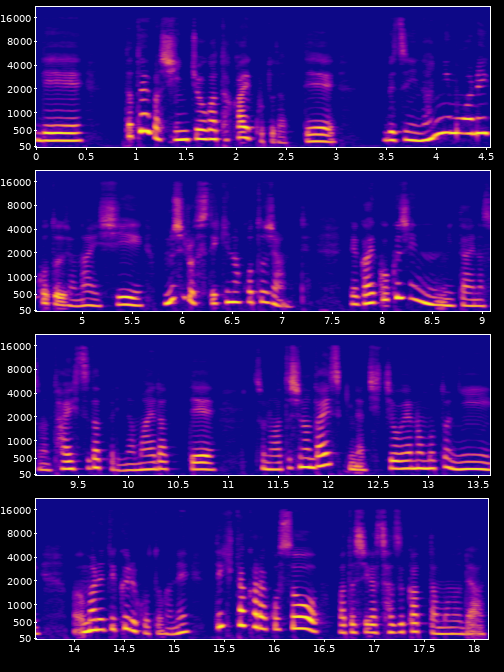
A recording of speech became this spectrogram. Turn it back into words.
で、例えば身長が高いことだって、別に何にも悪いことじゃないし、むしろ素敵なことじゃんって。で、外国人みたいなその体質だったり名前だって、その私の大好きな父親のもとに生まれてくることがね、できたからこそ私が授かったものであっ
